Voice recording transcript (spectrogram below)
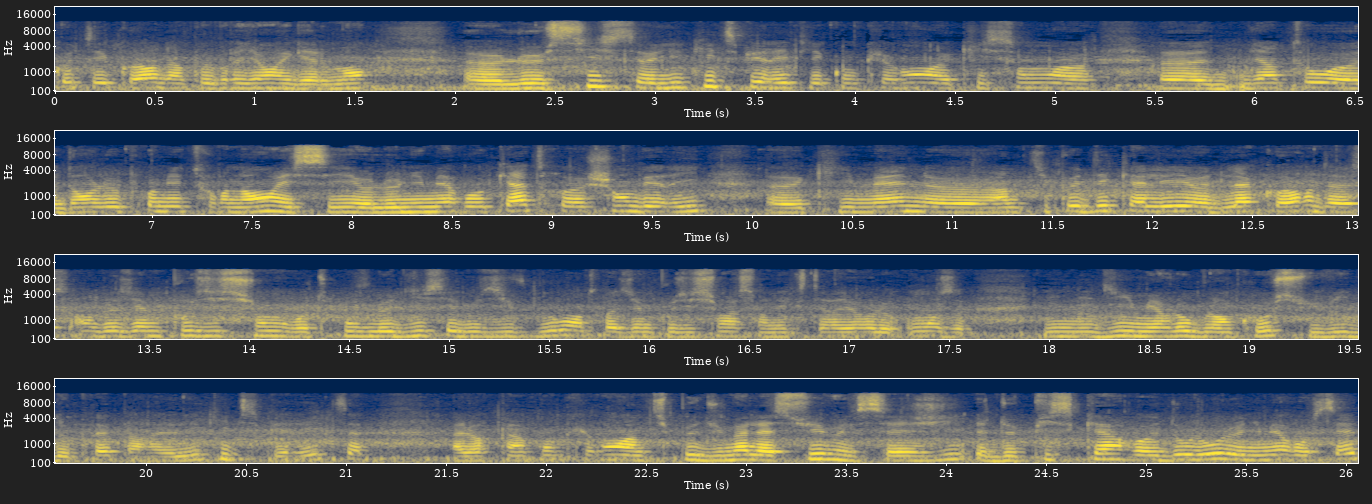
côté corde, un peu brillant également. Euh, le 6, euh, Liquid Spirit, les concurrents euh, qui sont bientôt dans le premier tournant. Et c'est le numéro 4, euh, Chambéry, qui mène un petit peu décalé de la corde. En deuxième position, on retrouve le 10, Elusive Blue. En troisième position, à son extérieur, le 11, l'inédit Merlot Blanco, suivi de près par Liquid Spirit. Alors qu'un concurrent a un petit peu du mal à suivre, il s'agit de Piscar Dolo, le numéro 7,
